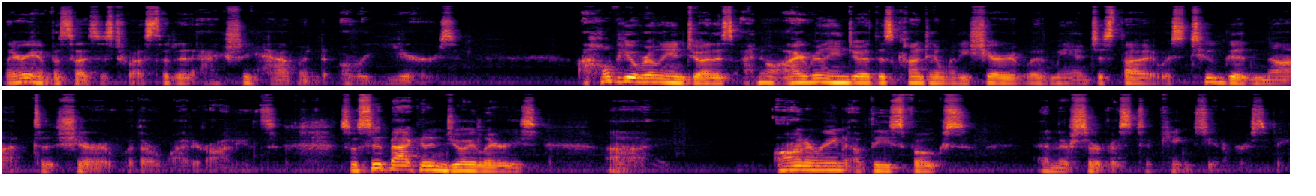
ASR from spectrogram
Larry emphasizes to us that it actually happened over years. I hope you really enjoy this. I know I really enjoyed this content when he shared it with me and just thought it was too good not to share it with our wider audience. So sit back and enjoy Larry's uh, honoring of these folks and their service to King's University.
